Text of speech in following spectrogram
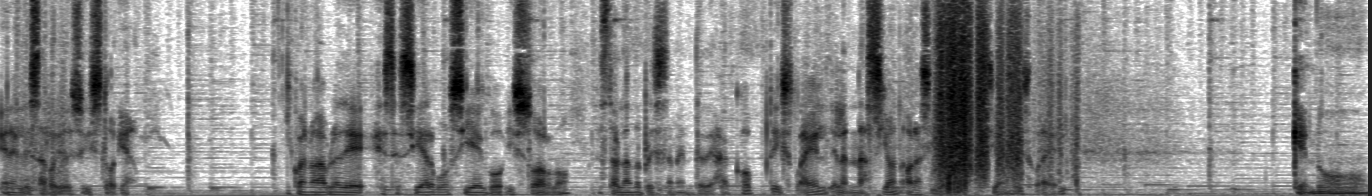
en el desarrollo de su historia. Y cuando habla de ese siervo ciego y sordo, está hablando precisamente de Jacob, de Israel, de la nación, ahora sí, de la nación de Israel, que no,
